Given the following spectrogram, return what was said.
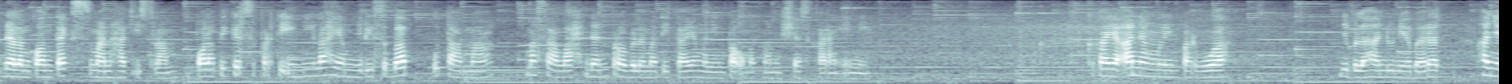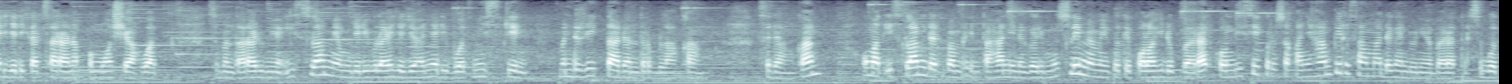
Dalam konteks manhaj Islam, pola pikir seperti inilah yang menjadi sebab utama masalah dan problematika yang menimpa umat manusia sekarang ini kekayaan yang melimpah ruah di belahan dunia barat hanya dijadikan sarana pemuas syahwat. Sementara dunia Islam yang menjadi wilayah jajahannya dibuat miskin, menderita dan terbelakang. Sedangkan umat Islam dan pemerintahan di negeri muslim yang mengikuti pola hidup barat, kondisi kerusakannya hampir sama dengan dunia barat tersebut,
